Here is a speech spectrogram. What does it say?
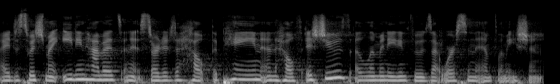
I had to switch my eating habits, and it started to help the pain and the health issues, eliminating foods that worsen the inflammation.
